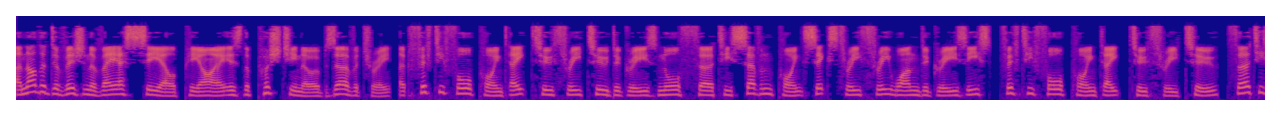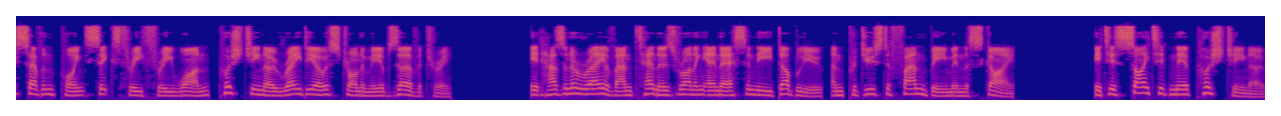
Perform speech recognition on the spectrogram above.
Another division of ASCLPI is the Pushchino Observatory, at 54.8232 degrees north 37.6331 degrees east, 54.8232, 37.6331 Pushchino Radio Astronomy Observatory. It has an array of antennas running NS and EW, and produced a fan beam in the sky. It is sited near Pushchino.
